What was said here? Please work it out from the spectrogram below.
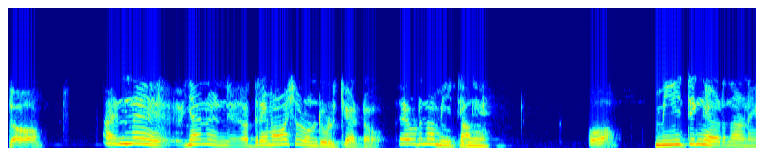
ഹലോ? ആ, ഇന്ന് ഞാൻ അദ്രമാവശ്യമുണ്ട് വിളിക്കാട്ടോ. എവിടുന്നാ മീറ്റിംഗ് ഓ. മീറ്റിംഗ് എവിടുന്നാണ്?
